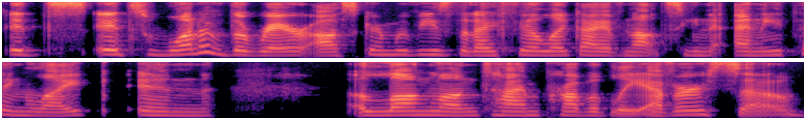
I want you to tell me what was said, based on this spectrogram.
It's it's one of the rare Oscar movies that I feel like I have not seen anything like in a long long time probably ever. So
